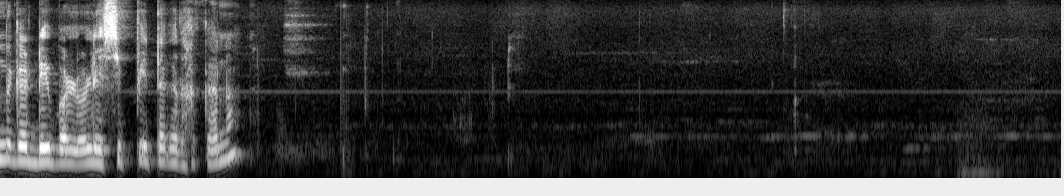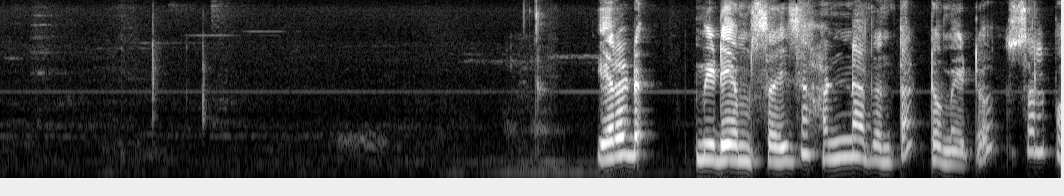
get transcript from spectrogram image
ಒಂದು ಗಡ್ಡಿ ಬೆಳ್ಳುಳ್ಳಿ ಸಿಪ್ಪಿ ತೆಗೆದು ಹಾಕೋಣ ಎರಡು ಮೀಡಿಯಮ್ ಸೈಜ್ ಹಣ್ಣಾದಂಥ ಟೊಮೆಟೊ, ಸ್ವಲ್ಪ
